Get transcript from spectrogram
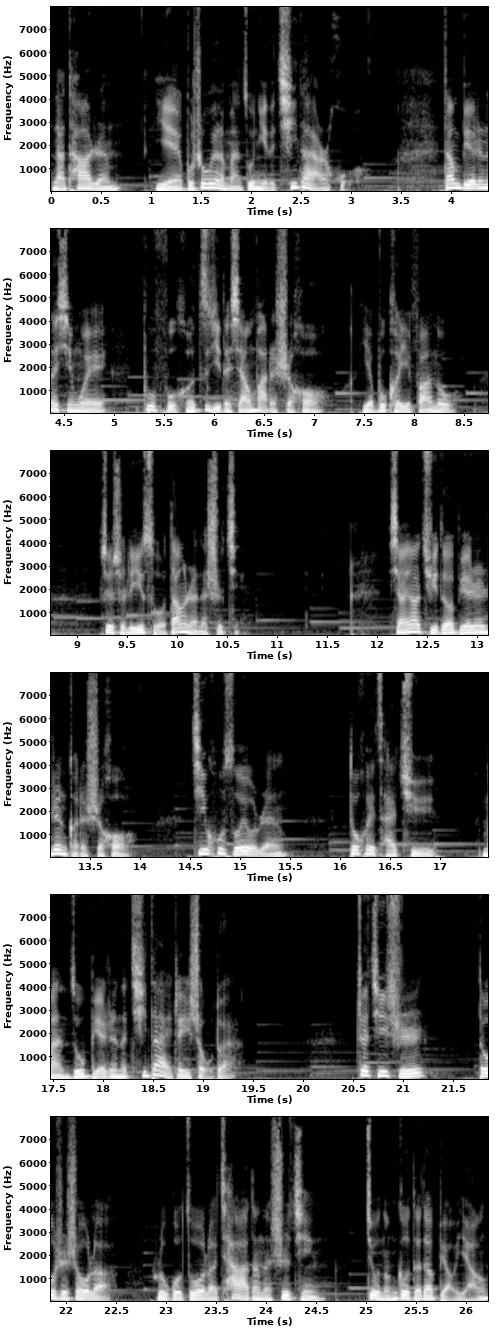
那他人也不是为了满足你的期待而活。当别人的行为不符合自己的想法的时候，也不可以发怒，这是理所当然的事情。想要取得别人认可的时候，几乎所有人都会采取满足别人的期待这一手段。这其实都是受了如果做了恰当的事情就能够得到表扬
